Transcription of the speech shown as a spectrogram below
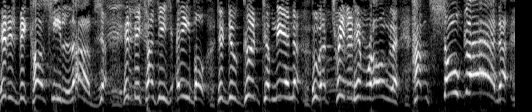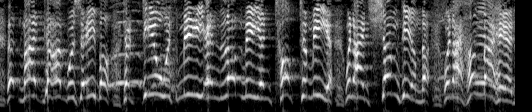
It is because he loves. It is because he's able to do good to men who have treated him wrongly. I'm so glad that my God was able to deal with me and love me and talk to me when I'd shunned him, when I hung my head,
